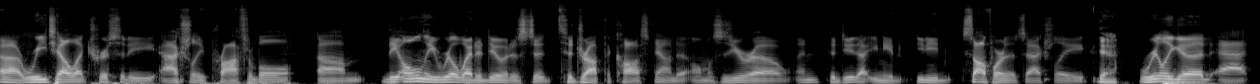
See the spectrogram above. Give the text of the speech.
uh, retail electricity actually profitable, um, the only real way to do it is to to drop the cost down to almost zero. And to do that, you need you need software that's actually Yeah. really good at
